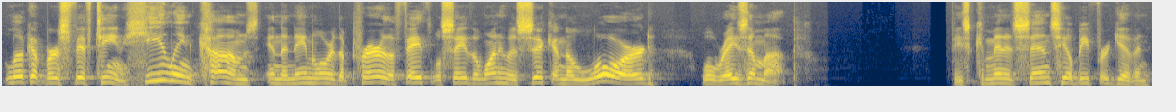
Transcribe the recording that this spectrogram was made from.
look at verse 15. Healing comes in the name of the Lord. The prayer of the faith will save the one who is sick, and the Lord will raise him up. If he's committed sins, he'll be forgiven.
